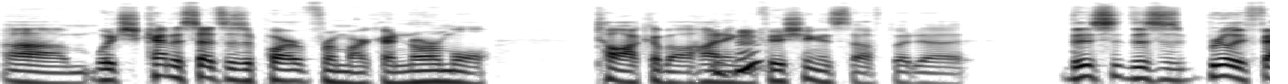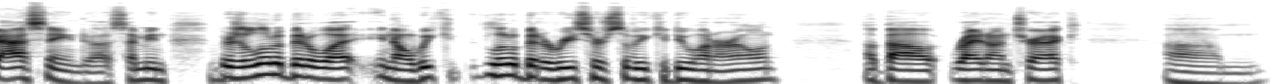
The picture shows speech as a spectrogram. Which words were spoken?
um, which kind of sets us apart from our kind of normal talk about hunting and fishing and stuff. But uh, this this is really fascinating to us. I mean, there's a little bit of what you know, we could, a little bit of research that we could do on our own about right on trek. Um,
